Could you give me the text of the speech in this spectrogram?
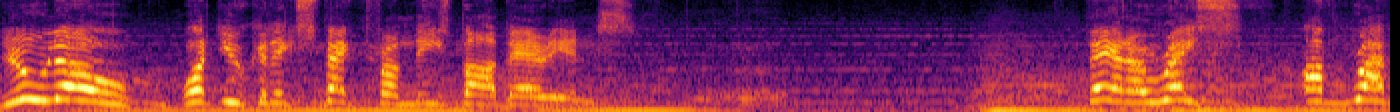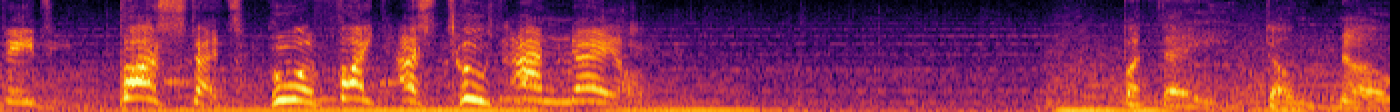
you know what you can expect from these barbarians. They are a race of rabid bastards who will fight us tooth and nail. But they don't know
